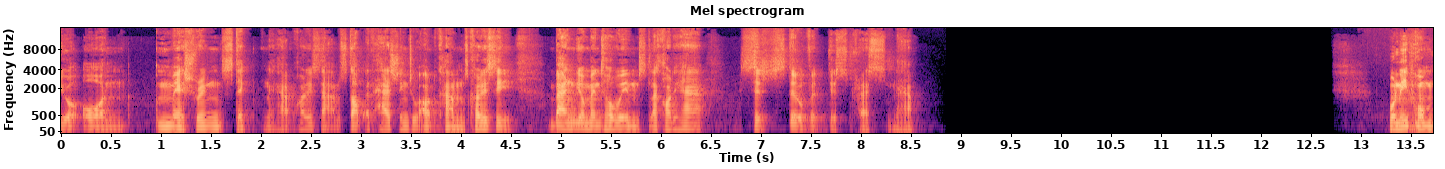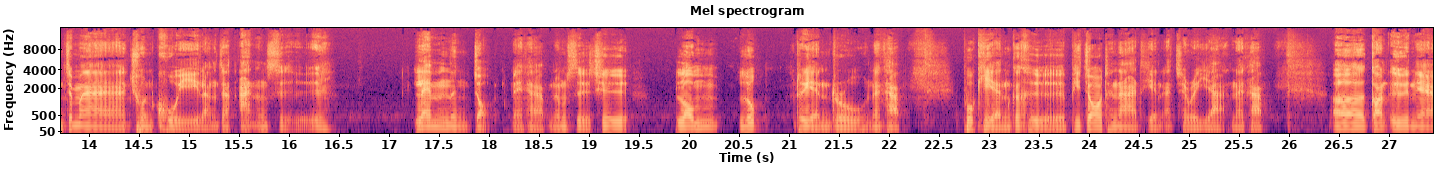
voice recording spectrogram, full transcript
your own measuring stick นะครับข้อที่ 3 stop attaching to outcomes ข้อที่ 4 bank your mental wins และข้อที่ 5 sit still with distress นะครับวันนี้ผมจะมาชวนคุยหลังจากอ่านหนังสือ เล่มหนึ่งจบนะครับหนังสือชื่อ ล้มลุกเรียนรู้นะครับ ผู้เขียนก็คือพี่โจธนาเทียนอัจฉริยะนะครับเอ่อก่อนอื่นเนี่ย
